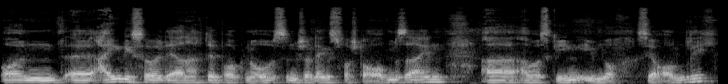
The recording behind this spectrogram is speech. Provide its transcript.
und äh, eigentlich sollte er nach den Prognosen schon längst verstorben sein, äh, aber es ging ihm noch sehr ordentlich.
